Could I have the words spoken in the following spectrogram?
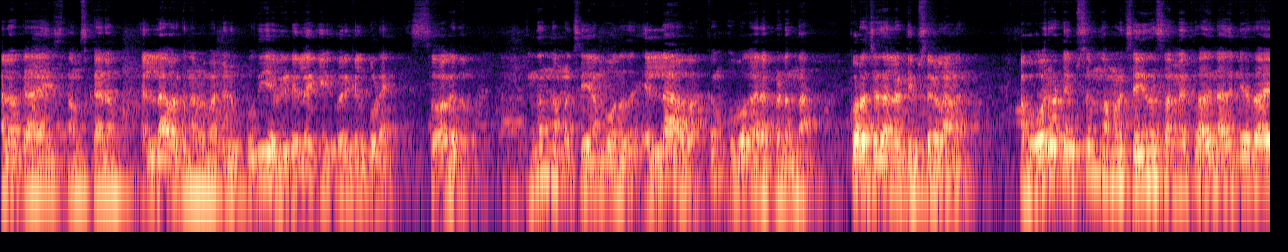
ഹലോ ഗായ്സ് നമസ്കാരം. എല്ലാവർക്കും നമ്മുടെ മറ്റൊരു പുതിയ വീഡിയോയിലേക്ക് ഒരിക്കൽ കൂടെ സ്വാഗതം. ഇന്നും നമ്മൾ ചെയ്യാൻ പോകുന്നത് എല്ലാവർക്കും ഉപകാരപ്പെടുന്ന കുറച്ച് നല്ല ടിപ്സുകളാണ്. അപ്പോൾ ഓരോ ടിപ്സും നമ്മൾ ചെയ്യുന്ന സമയത്ത് അതിന് അതിന്റെതായ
